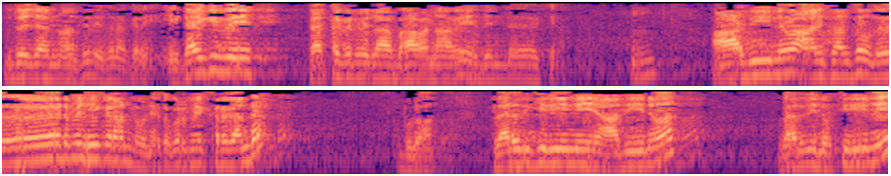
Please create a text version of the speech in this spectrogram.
බුදුරජාණන් වහන්සේ දේශනා කරේ. ඒකයි කිව්වේ පැත්තකට වෙලා භාවනාවේ යෙදෙන්න කියලා. ආදීනව ආනිසංස හොඳට මෙහෙ කරන්න ඕනේ. එතකොට මේක කරගන්න පුළුවන්. වැරදි කිරීමේ ආදීනවත් වැරදි නොකිරීමේ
